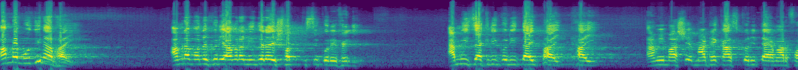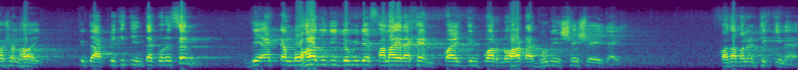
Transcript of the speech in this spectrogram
আমরা বুঝি না ভাই। আমরা মনে করি আমরা নিজেরাই সব কিছু করে ফেলি। আমি চাকরি করি, তাই পাই, খাই। আমি মাসে, মাঠে কাজ করি, তাই আমার ফসল হয়। কিন্তু আপনি কি চিন্তা করেছেন যে একটা লোহা যদি জমিনে ফালায় রাখেন, কয়েকদিন পর লোহাটা ঘুনে শেষ হয়ে যায়? কথা বলেন ঠিক কিনা?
